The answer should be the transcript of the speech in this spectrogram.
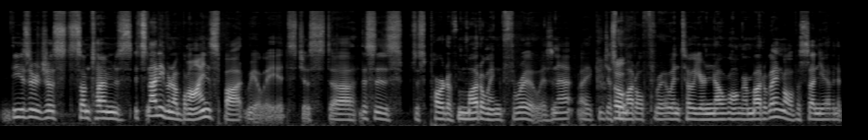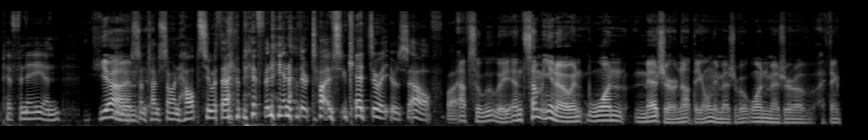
these are just sometimes it's not even a blind spot really it's just uh, this is just part of muddling through isn't it like you just Oh. muddle through until you're no longer muddling all of a sudden you have an epiphany and Yeah, you know, sometimes someone helps you with that epiphany and other times you get to it yourself but Absolutely. And some, you know, and one measure, not the only measure, but one measure of, I think,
